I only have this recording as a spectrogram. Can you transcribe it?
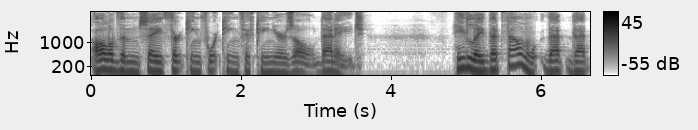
All of them say 13, 14, 15 years old, that age. He laid that found that that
